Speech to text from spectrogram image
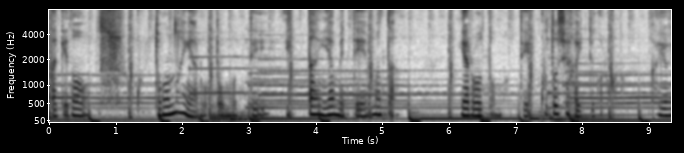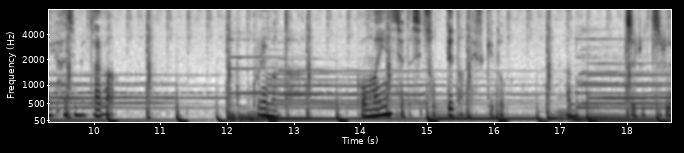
たけどこれどうなんやろうと思って一旦やめてまたやろうと思って今年入ってからかな。通い始めたらこれまたこう毎日私剃ってたんですけどあのツルツル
